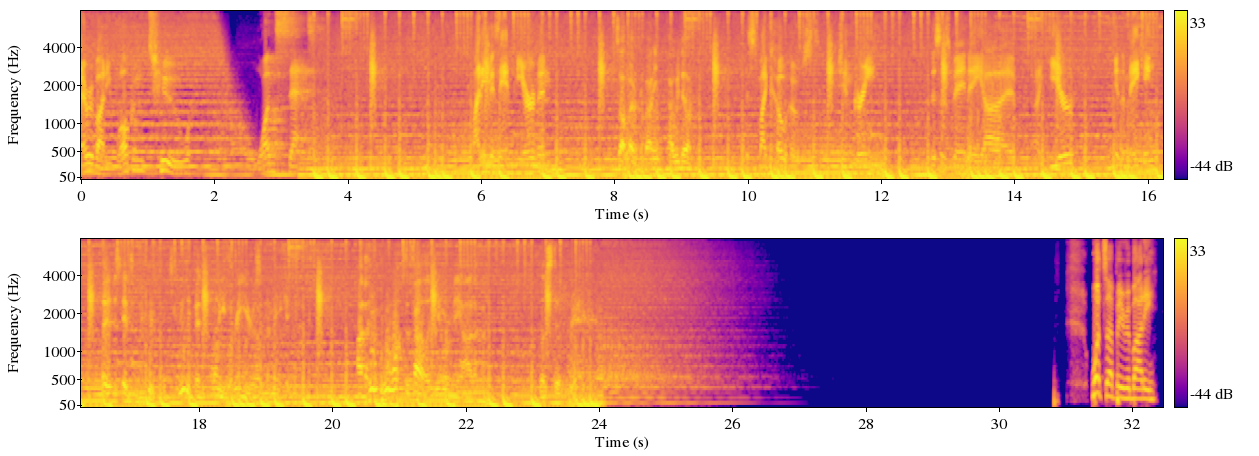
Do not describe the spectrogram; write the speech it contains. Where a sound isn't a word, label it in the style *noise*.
Everybody, welcome to One Set. My name is Anthony Irvin. What's up, everybody? How we doing? This is my co-host, Jim Green. This has been a uh, a year in the making. It's, it's, *laughs* it's really been 23 years in the making. Uh, who, who wants to tell it? You or me? I don't know. Let's do it. What's up, everybody?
